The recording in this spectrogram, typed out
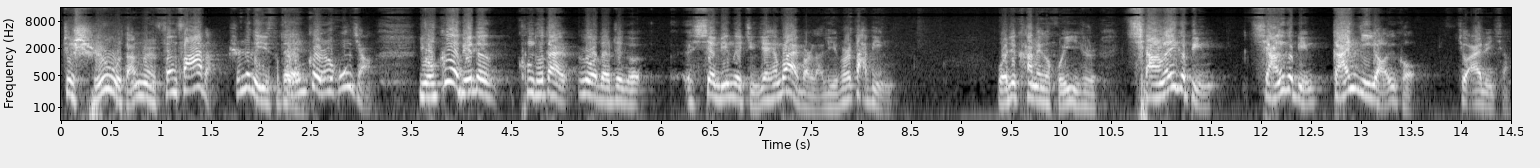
这食物咱们是分发的，是那个意思，不能个人哄抢。有个别的空投袋落到这个呃宪兵的警戒线外边了，里边是大饼。我就看那个回忆，就是抢了一个饼，抢一个饼，赶紧咬一口，就挨了一枪。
